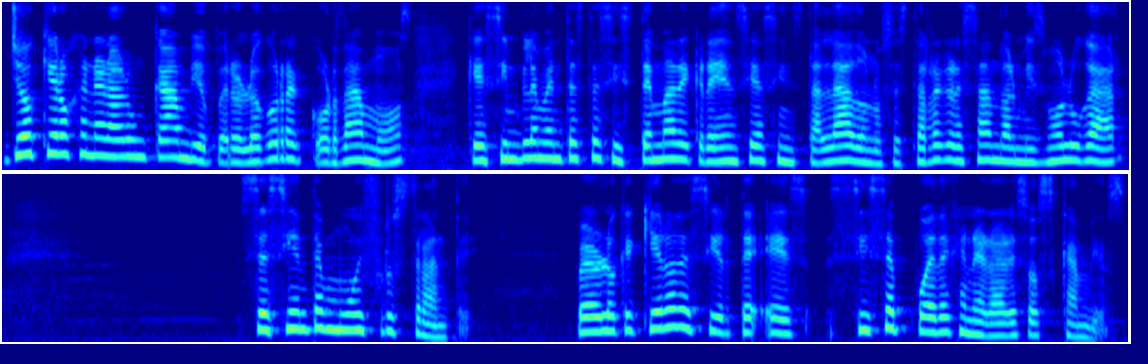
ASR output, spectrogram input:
yo quiero generar un cambio, pero luego recordamos que simplemente este sistema de creencias instalado nos está regresando al mismo lugar, se siente muy frustrante. Pero lo que quiero decirte es, sí se puede generar esos cambios.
